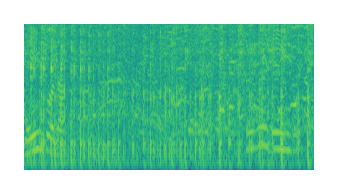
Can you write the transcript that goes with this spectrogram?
レインボーだ。すごいレインボー。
